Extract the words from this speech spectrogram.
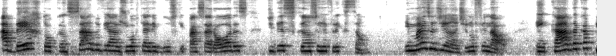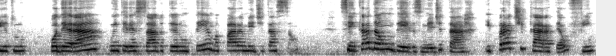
aberto ao cansado viajor que ali busca passar horas de descanso e reflexão. E mais adiante, no final, em cada capítulo, poderá o interessado ter um tema para meditação. Se em cada um deles meditar e praticar até o fim,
